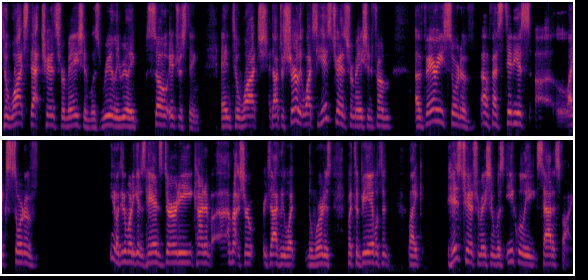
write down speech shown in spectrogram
To watch that transformation was really really so interesting and to watch Dr. Shirley watch his transformation from a very sort of uh, fastidious uh, like sort of you know, didn't want to get his hands dirty, kind of. I'm not sure exactly what the word is, but to be able to, like, his transformation was equally satisfying.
